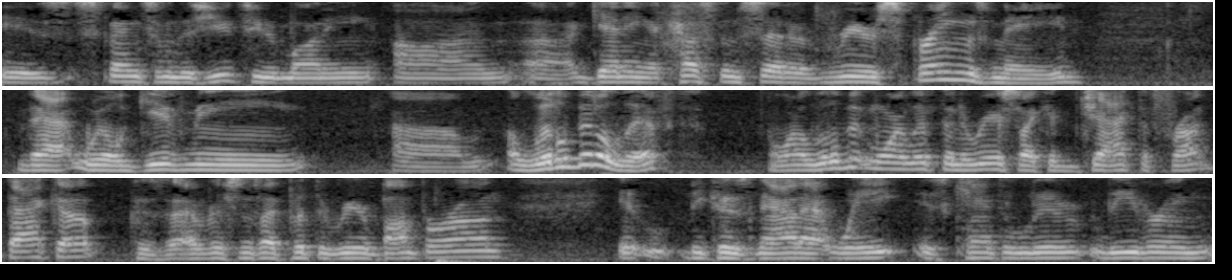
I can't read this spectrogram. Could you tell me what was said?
is spend some of this YouTube money on uh, getting a custom set of rear springs made that will give me um, a little bit of lift. I want a little bit more lift in the rear so I could jack the front back up because ever since I put the rear bumper on, it, because now that weight is cantilevering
